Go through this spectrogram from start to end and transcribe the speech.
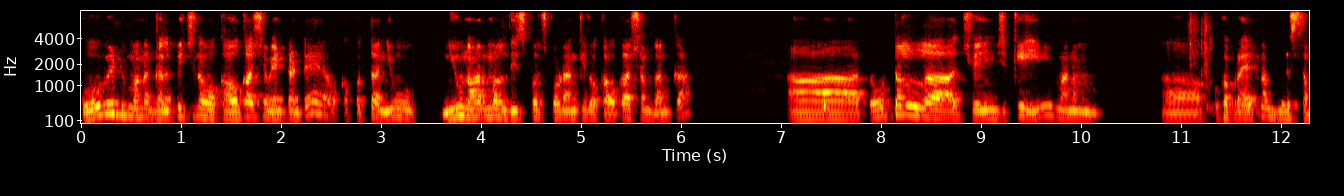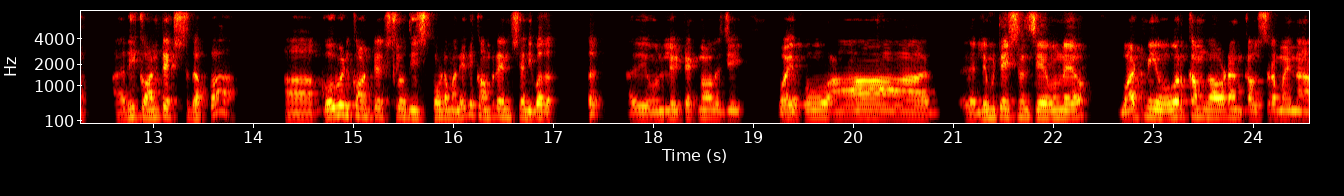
కోవిడ్ మనకు కల్పించిన ఒక అవకాశం ఏంటంటే ఒక కొత్త న్యూ న్యూ నార్మల్ తీసుకొచ్చుకోవడానికి ఇది ఒక అవకాశం కనుక ఆ టోటల్ చేంజ్కి మనం ఆ, ఒక ప్రయత్నం చేస్తాం అది కాంటెక్స్ట్ తప్ప కోవిడ్ కాంటెక్స్ట్లో తీసుకోవడం అనేది కాంప్రహెన్షన్ ఇవ్వదు అది. అది ఓన్లీ టెక్నాలజీ వైపు ఆ లిమిటేషన్స్ ఏమున్నాయో వాటిని ఓవర్కమ్ కావడానికి అవసరమైన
